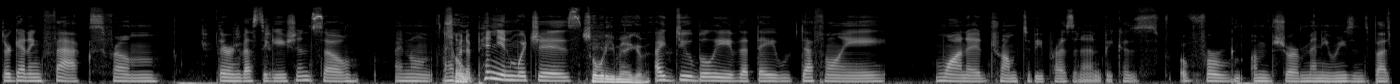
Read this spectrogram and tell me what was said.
They're getting facts from their investigation, so I don't I have an opinion, which is So, what do you make of it? I do believe that they definitely wanted Trump to be president because f- for I'm sure many reasons, but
